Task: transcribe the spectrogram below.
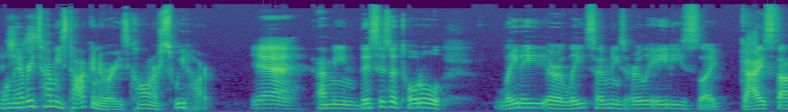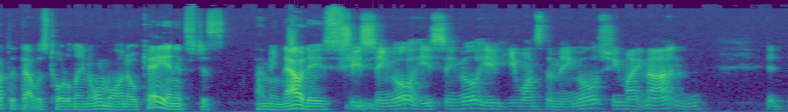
And Well, and every time he's talking to her, he's calling her sweetheart. "Yeah, I mean, this is a total late 80s or late 70s, early 80s. Like guys thought that that was totally normal and okay, and it's just, I mean, nowadays she's single, he's single, he he wants to mingle, she might not, and it,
